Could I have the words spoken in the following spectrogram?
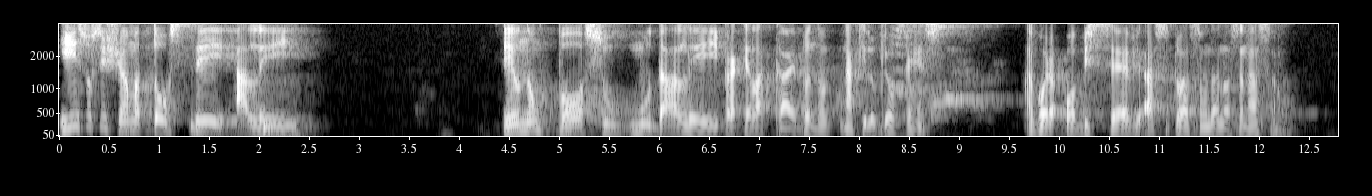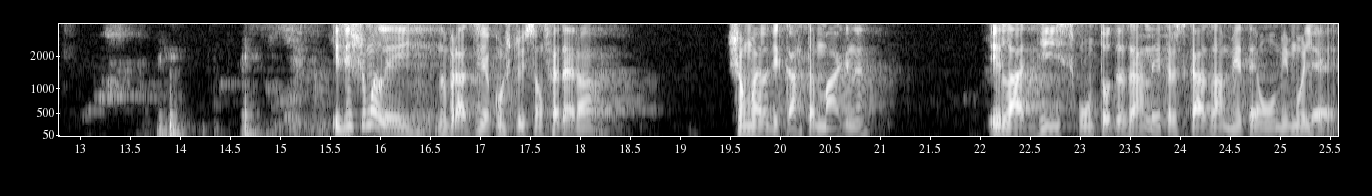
Isso se chama torcer a lei. Eu não posso mudar a lei para que ela caiba no, naquilo que eu penso. Agora, observe a situação da nossa nação. Existe uma lei no Brasil, a Constituição Federal. Chamam ela de Carta Magna e lá diz com todas as letras: casamento é homem e mulher.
